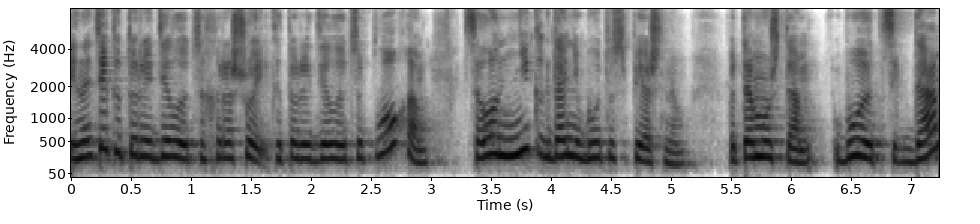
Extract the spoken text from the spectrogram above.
и на те, которые делаются хорошо и которые делаются плохо, салон никогда не будет успешным, потому что будет всегда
